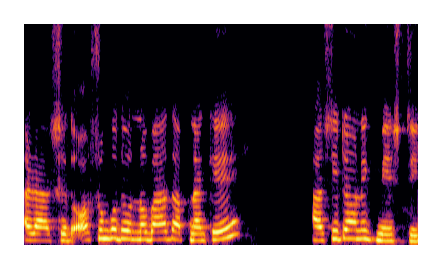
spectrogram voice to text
রাশেদ, অসংখ্য ধন্যবাদ আপনাকে। হাসিটা অনেক মিষ্টি।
